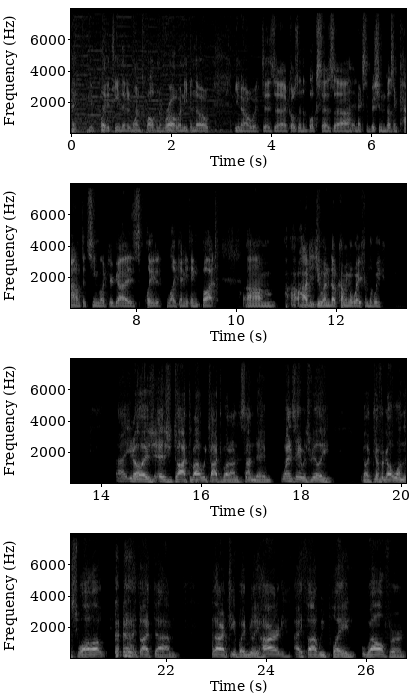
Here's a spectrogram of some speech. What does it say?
you played a team that had won 12 in a row, and even though, you know, it is, uh, goes in the books as an exhibition doesn't count, it seemed like your guys played it like anything but. Um, how, how did you end up coming away from the week? you know, as as you talked about, we talked about on Sunday. Wednesday was really you know, a difficult one to swallow. I thought um, I thought our team played really hard. I thought we played well for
